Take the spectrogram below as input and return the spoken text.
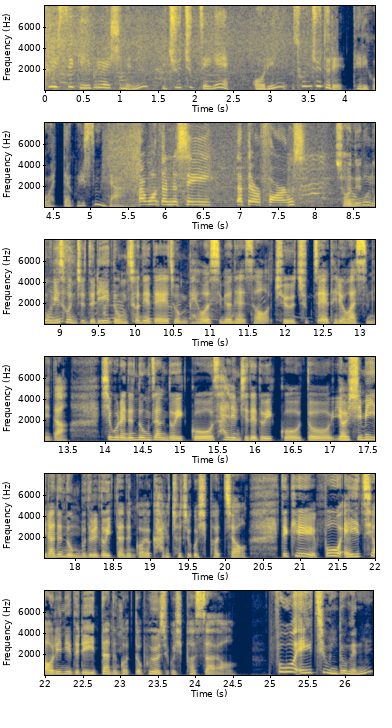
크리스 게이브리얼 씨는 이 주 축제에 어린 손주들을 데리고 왔다고 했습니다. I want them to see that there are farms. 저는 우리 손주들이 농촌에 대해 좀 배웠으면 해서 주 축제에 데려왔습니다. 시골에는 농장도 있고 산림지대도 있고 또 열심히 일하는 농부들도 있다는 걸 가르쳐 주고 싶었죠. 특히 4H 어린이들이 있다는 것도 보여주고 싶었어요. 4H 운동은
